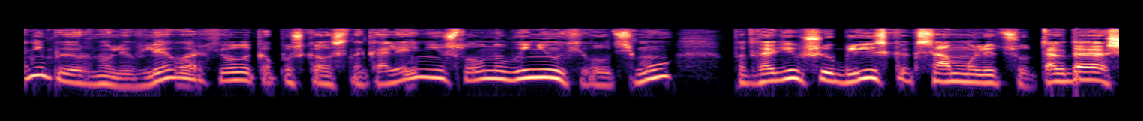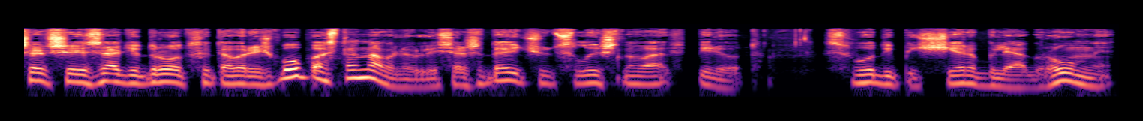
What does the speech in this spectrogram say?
Они повернули влево, археолог опускался на колени и словно вынюхивал тьму, подходившую близко к самому лицу. Тогда шедшие сзади Дротф и товарищ Боб останавливались, ожидая чуть слышного вперед. Своды пещеры были огромные.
